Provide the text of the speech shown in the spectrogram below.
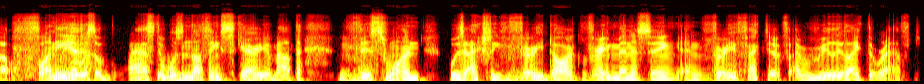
uh, funny Yeah. it was a blast there was nothing scary about that. This one was actually very dark very menacing and very effective. I really liked the raft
